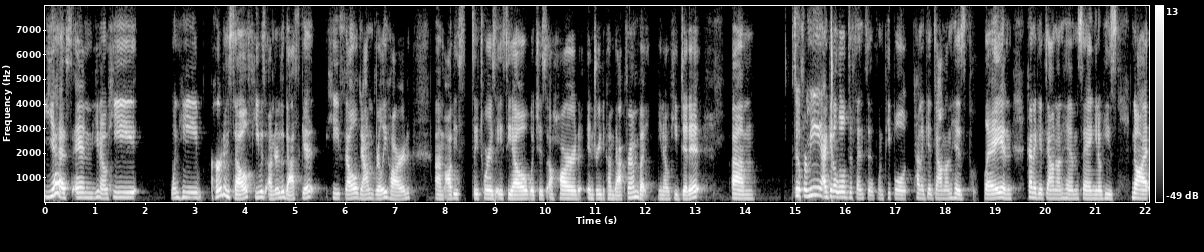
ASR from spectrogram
yes and you know he when he hurt himself he was under the basket he fell down really hard um, obviously tore his acl which is a hard injury to come back from but you know he did it um, so for me i get a little defensive when people kind of get down on his play and kind of get down on him saying you know he's not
